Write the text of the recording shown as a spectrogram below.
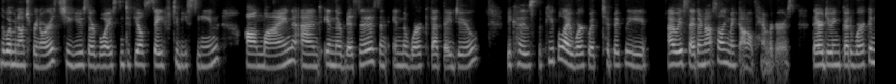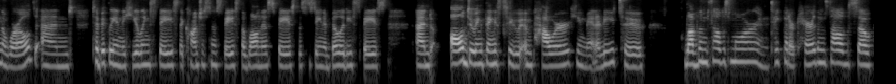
the women entrepreneurs to use their voice and to feel safe to be seen online and in their business and in the work that they do. Because the people I work with typically, I always say they're not selling McDonald's hamburgers. They're doing good work in the world and typically in the healing space, the consciousness space, the wellness space, the sustainability space, and all doing things to empower humanity to love themselves more and take better care of themselves. So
